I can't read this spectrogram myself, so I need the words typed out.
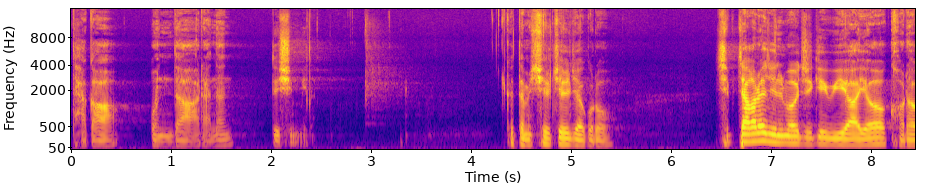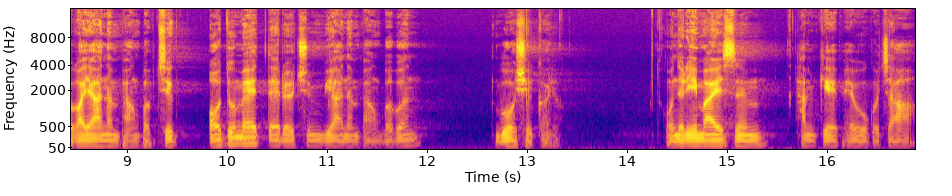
다가온다라는 뜻입니다. 그렇다면 실질적으로 십자가를 짊어지기 위하여 걸어가야 하는 방법, 즉 어둠의 때를 준비하는 방법은 무엇일까요? 오늘 이 말씀 함께 배우고자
